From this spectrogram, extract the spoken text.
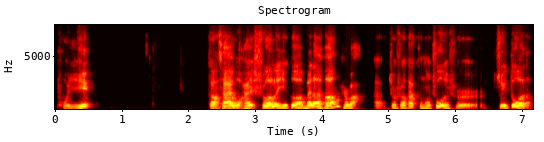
溥仪。刚才我还说了一个梅兰芳，是吧？哎，就说他可能住的是最多的。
